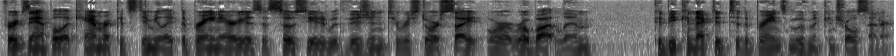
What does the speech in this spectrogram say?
For example, a camera could stimulate the brain areas associated with vision to restore sight, or a robot limb could be connected to the brain's movement control center.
